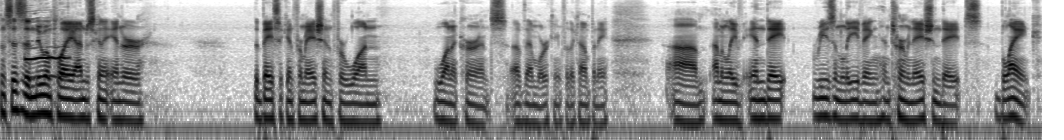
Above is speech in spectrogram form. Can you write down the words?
Since this is a new employee, I'm just going to enter the basic information for one one occurrence of them working for the company. Um, I'm going to leave end date, reason leaving, and termination dates blank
